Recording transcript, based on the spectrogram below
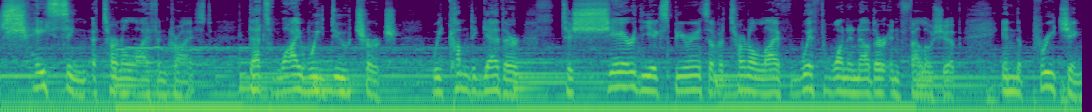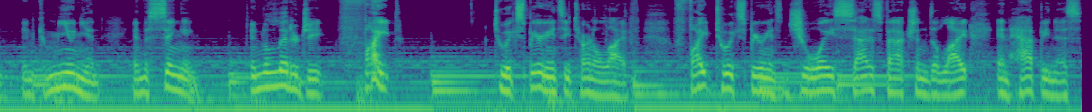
chasing eternal life in Christ. That's why we do church. We come together to share the experience of eternal life with one another in fellowship, in the preaching, in communion, in the singing, in the liturgy. Fight to experience eternal life. Fight to experience joy, satisfaction, delight, and happiness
